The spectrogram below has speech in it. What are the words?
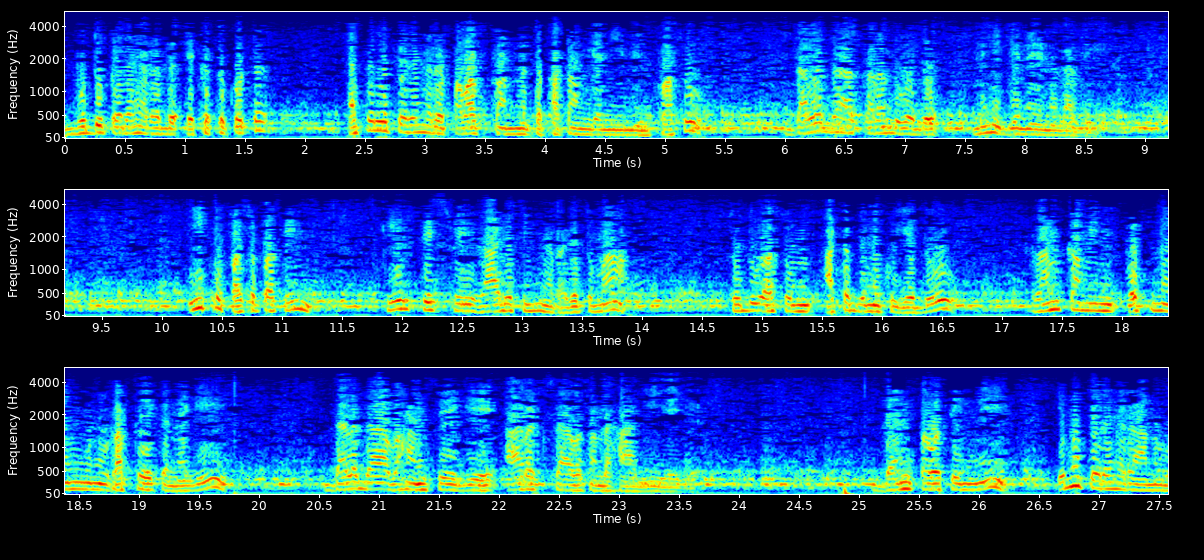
බුදු පෙරහැරද එකතු කොට ඇසල පෙරහැර පවත්වන්නට පටන් ගැනීමෙන් පසු දලදා කරඬුවද මෙහි ගෙන එන ලදී. ඊට පසුපසින් කීර්ති ශ්‍රී රාජසිංහ රජතුමා සුදු අසුන් අට දෙනෙකු යෙදූ රන්කමින් ඔප්නංගුණු රථයක නැගී දලදා වහන්සේගේ ආරක්ෂාව සඳහා ගියේය. දැන් පවතින්නේ එම පෙරහැර අනුව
